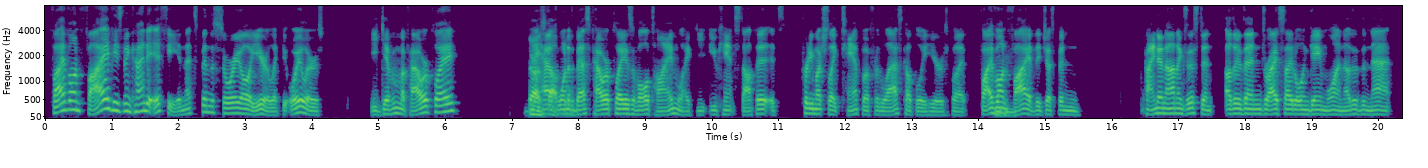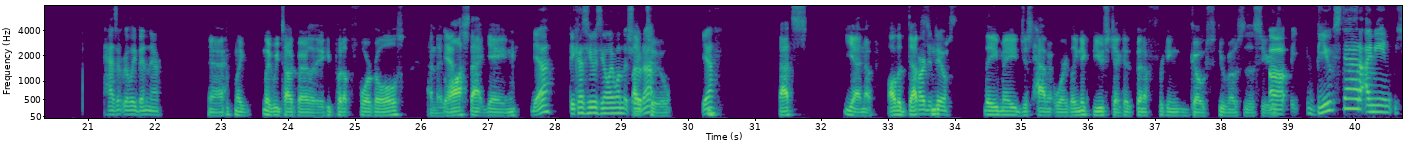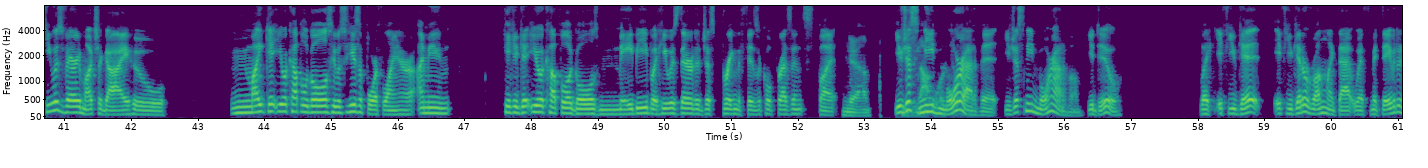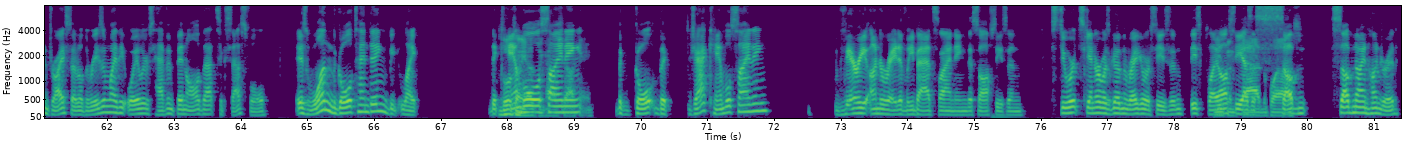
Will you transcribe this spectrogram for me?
five on five, he's been kind of iffy. And that's been the story all year. Like the Oilers you give them a power play. They're they have one of the best power plays of all time. Like you, you can't stop it. It's pretty much like Tampa for the last couple of years, but 5 mm-hmm. on five, they've just been kind of non-existent other than Draisaitl in game one. Other than that, hasn't really been there. Yeah, like like we talked about earlier, he put up four goals and they yeah. lost that game. Yeah, because he was the only one that showed like up. Two. Yeah, that's yeah. No, all the depth hard to do they may just haven't worked. Like Nick Bjugstad has been a freaking ghost through most of the series. Uh, Bjugstad, I mean, he was very much a guy who might get you a couple of goals. He was he's a fourth liner. I mean, he could get you a couple of goals, maybe, but he was there to just bring the physical presence. But yeah, you just need more out of it. You just need more out of him. You do. Like if you get if you get a run like that with McDavid and Draisaitl, the reason why the Oilers haven't been all that successful is one the goaltending, be, like the Campbell signing, the goal, the Jack Campbell signing, very underratedly bad signing this offseason. Stuart Skinner was good in the regular season. These playoffs, he has a sub sub nine hundred.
